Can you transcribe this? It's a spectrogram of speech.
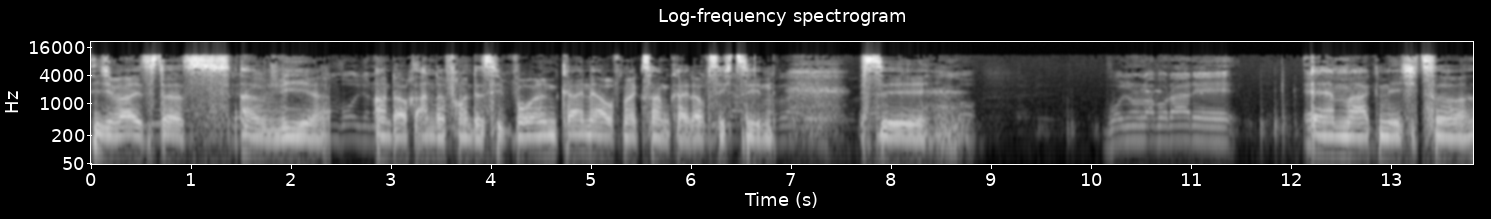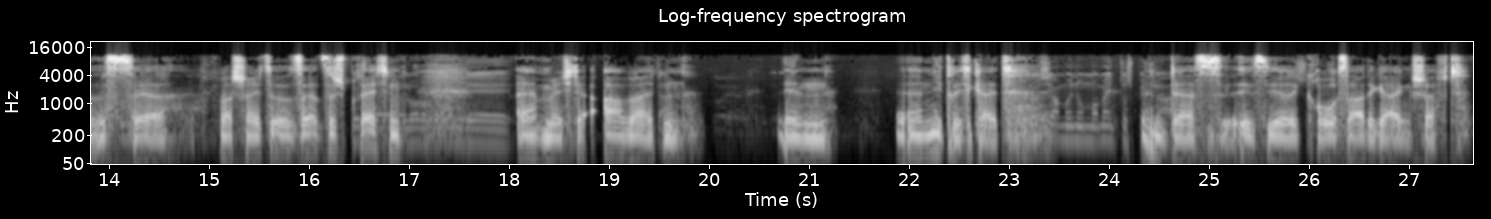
Ich weiß, dass wir und auch andere Freunde, sie wollen keine Aufmerksamkeit auf sich ziehen. Sie, lavorare er mag nicht so sehr, wahrscheinlich zu, zu sprechen. Er möchte arbeiten in äh, Niedrigkeit. Das ist ihre großartige Eigenschaft.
